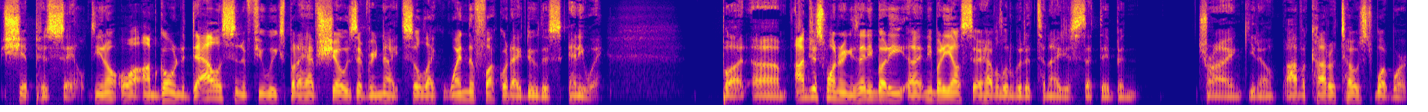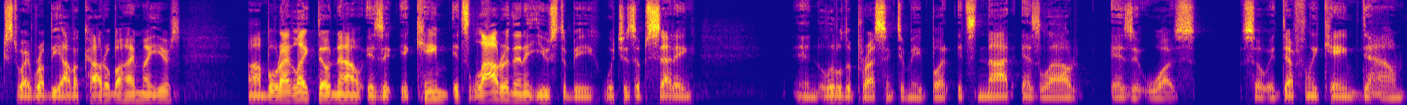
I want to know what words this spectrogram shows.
ship has sailed. You know, well, I'm going to Dallas in a few weeks, but I have shows every night. So, like, when the fuck would I do this anyway? But um, I'm just wondering: is anybody uh, anybody else there have a little bit of tinnitus that they've been trying? You know, avocado toast. What works? Do I rub the avocado behind my ears? Um, but what I like though now is it, it came. It's louder than it used to be, which is upsetting and a little depressing to me, but it's not as loud as it was. So it definitely came down.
